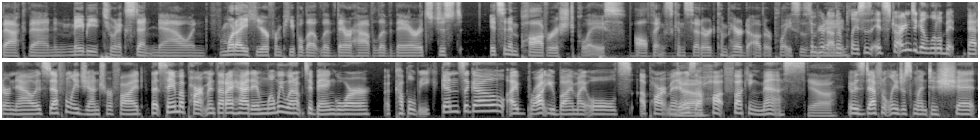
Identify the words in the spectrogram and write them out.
back then and maybe to an extent now and from what I hear from people that live there have lived there it's just it's an impoverished place all things considered compared to other places in compared to other places. It's starting to get a little bit better now. It's definitely gentrified. That same apartment that I had, and when we went up to Bangor a couple weekends ago, I brought you by my old apartment. Yeah. It was a hot fucking mess. yeah It was definitely just went to shit.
